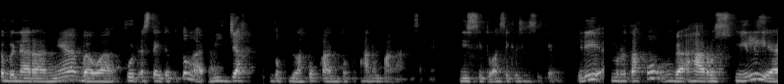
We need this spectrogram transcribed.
kebenarannya bahwa food estate itu tuh nggak bijak untuk dilakukan untuk ketahanan pangan misalnya di situasi krisis iklim. Jadi menurut aku nggak harus milih ya,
